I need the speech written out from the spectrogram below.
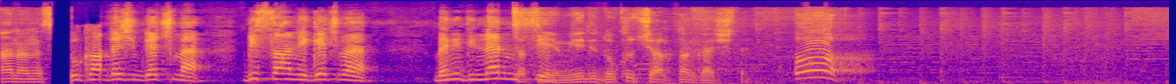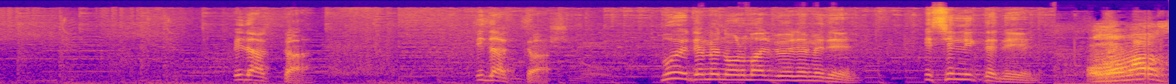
Ananı Dur kardeşim geçme. Bir saniye geçme. Beni dinler misin? satayım 7-9 çarpan kaçtı. Oh! Bir dakika. Bir dakika. Bu ödeme normal bir ödeme değil. Kesinlikle değil. Olamaz,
